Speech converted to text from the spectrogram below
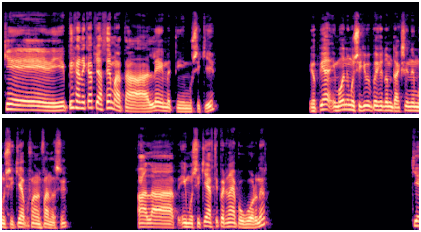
Και υπήρχαν κάποια θέματα, λέει, με τη μουσική. Η οποία η μόνη μουσική που υπήρχε εδώ μεταξύ είναι μουσική από Final Fantasy. Αλλά η μουσική αυτή περνάει από Warner και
